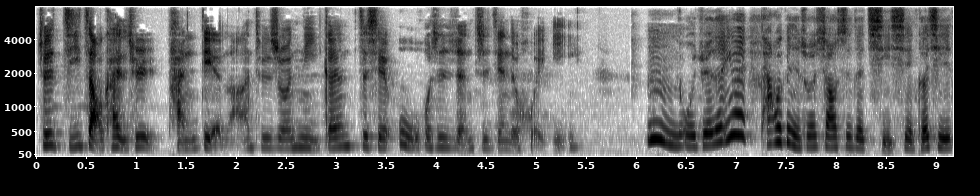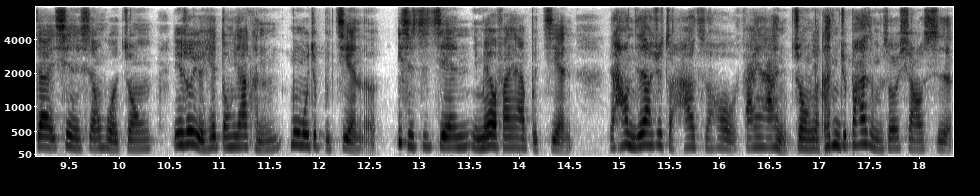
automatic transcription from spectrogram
就是及早开始去盘点啦，就是说你跟这些物或是人之间的回忆。嗯，我觉得，因为他会跟你说消失的期限，可其实，在现实生活中，因为说有些东西它可能默默就不见了，一时之间你没有发现它不见，然后你这样去找它之后，发现它很重要，可是你就不知道它什么时候消失了。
